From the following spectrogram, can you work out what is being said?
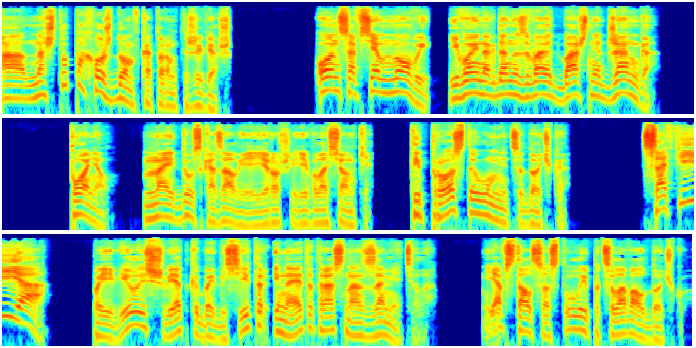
А на что похож дом, в котором ты живешь?» «Он совсем новый, его иногда называют башня Дженга». «Понял, найду», — сказал я Ероше ей волосенке. «Ты просто умница, дочка». «София!» Появилась шведка-бэбиситер и на этот раз нас заметила. Я встал со стула и поцеловал дочку.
